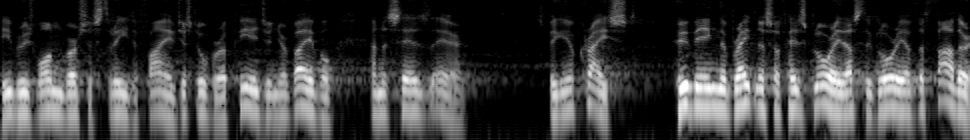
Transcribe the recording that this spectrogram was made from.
Hebrews 1, verses 3 to 5, just over a page in your Bible. And it says there, speaking of Christ, who being the brightness of his glory, that's the glory of the Father,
